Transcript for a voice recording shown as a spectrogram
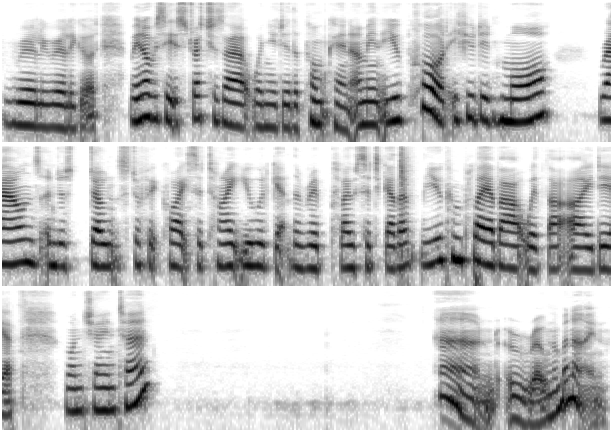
really, really good. I mean, obviously it stretches out when you do the pumpkin. I mean, you could, if you did more rounds and just don't stuff it quite so tight you would get the rib closer together. You can play about with that idea. One chain turn. And row number nine.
